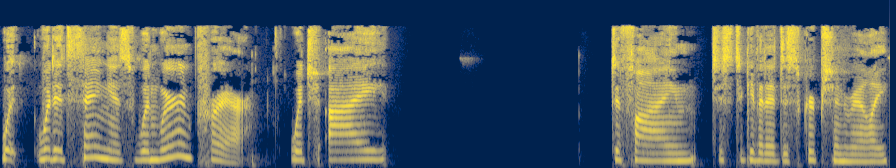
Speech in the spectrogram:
What, what it's saying is when we're in prayer, which I define, just to give it a description really,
